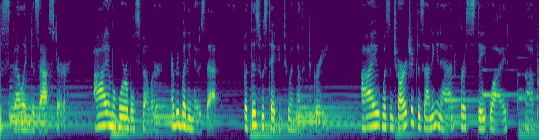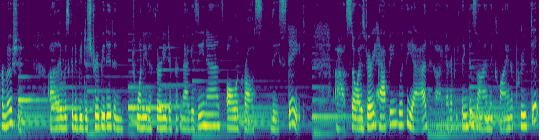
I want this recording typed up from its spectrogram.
the spelling disaster. I am a horrible speller. Everybody knows that. But this was taken to another degree. I was in charge of designing an ad for a statewide uh, promotion. Uh, it was going to be distributed in 20 to 30 different magazine ads all across the state. Uh, so I was very happy with the ad. I got everything designed, the client approved it.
